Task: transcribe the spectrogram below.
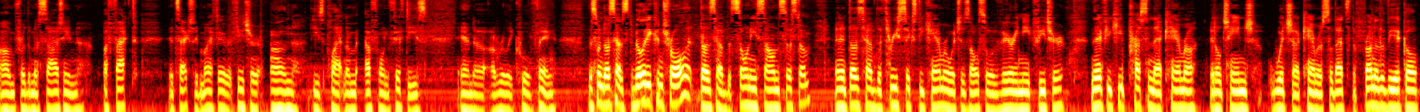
um, for the massaging effect. It's actually my favorite feature on these Platinum F-150s and a, a really cool thing. This one does have stability control, it does have the Sony sound system, and it does have the 360 camera, which is also a very neat feature. And then if you keep pressing that camera, it'll change which uh, camera. So that's the front of the vehicle,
